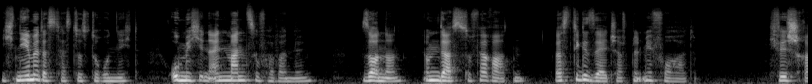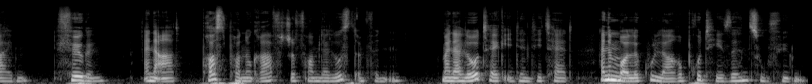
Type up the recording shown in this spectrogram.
Ich nehme das Testosteron nicht, um mich in einen Mann zu verwandeln, sondern um das zu verraten, was die Gesellschaft mit mir vorhat. Ich will schreiben, vögeln, eine Art postpornografische Form der Lustempfinden, meiner Low-Tech-Identität eine molekulare Prothese hinzufügen.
